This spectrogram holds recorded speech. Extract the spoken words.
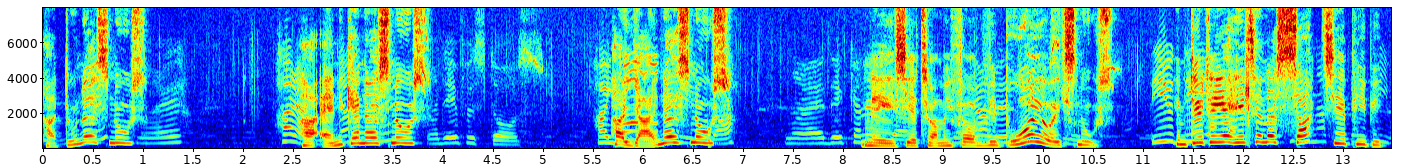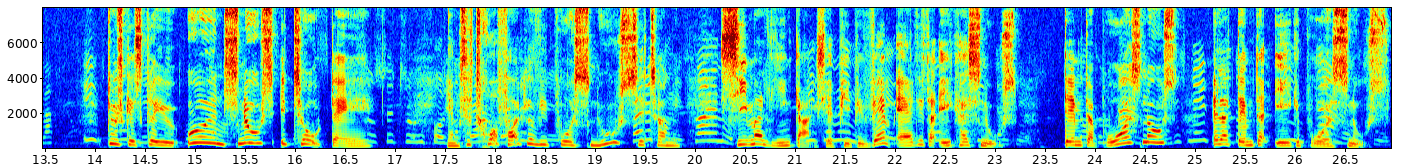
Har du noget snus? Har Annika noget snus? Har jeg noget snus? Nej, siger Tommy, for vi bruger jo ikke snus. Jamen det er det, jeg hele tiden har sagt, siger Pippi. Du skal skrive uden snus i to dage. Jamen, så tror folk jo, vi bruger snus, siger Tommy. Sig mig lige en gang, siger Pippi. Hvem er det, der ikke har snus? Dem, der bruger snus, eller dem, der ikke bruger snus?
